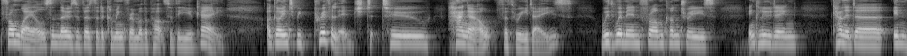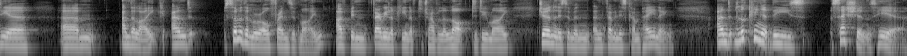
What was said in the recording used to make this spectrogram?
from Wales and those of us that are coming from other parts of the UK are going to be privileged to hang out for three days with women from countries including Canada, India, um, and the like. And some of them are all friends of mine. I've been very lucky enough to travel a lot to do my journalism and, and feminist campaigning. And looking at these sessions here,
